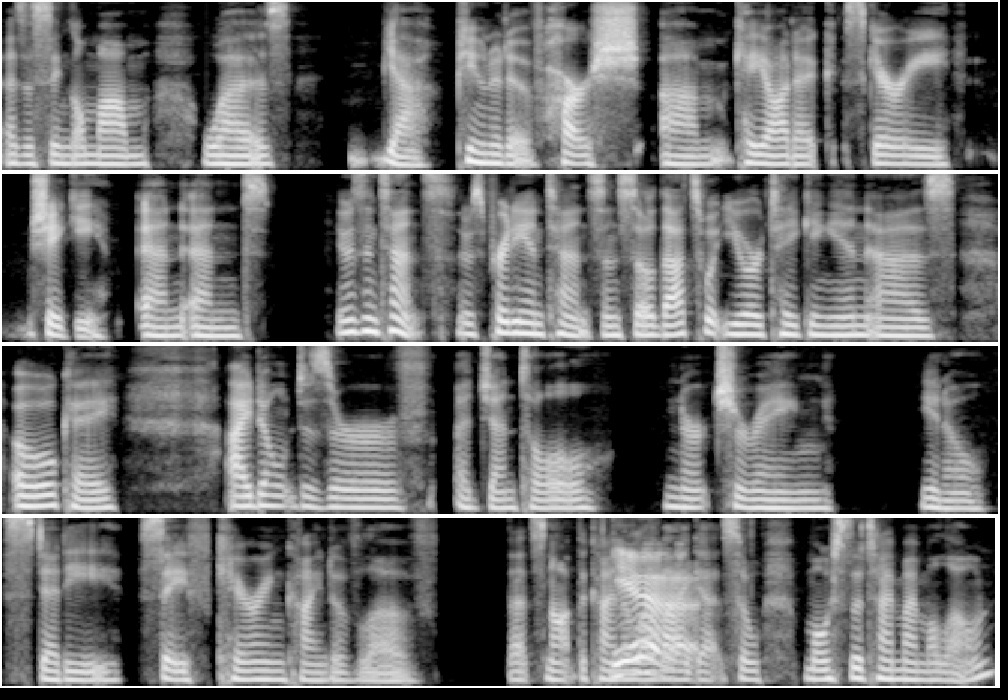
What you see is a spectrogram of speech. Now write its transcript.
as a single mom was yeah punitive harsh um chaotic scary shaky and and it was intense. It was pretty intense. And so that's what you're taking in as oh okay i don't deserve a gentle nurturing you know steady safe caring kind of love. That's not the kind of love i get. So most of the time i'm alone.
